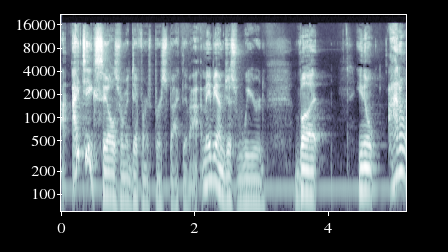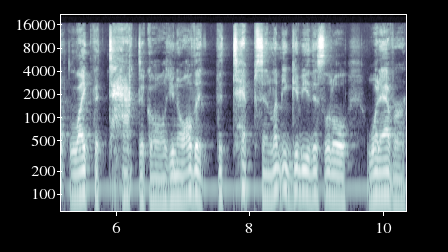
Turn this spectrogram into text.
I, I, take sales from a different perspective. I, maybe I'm just weird, but you know, I don't like the tactical, you know, all the, the tips and let me give you this little whatever.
